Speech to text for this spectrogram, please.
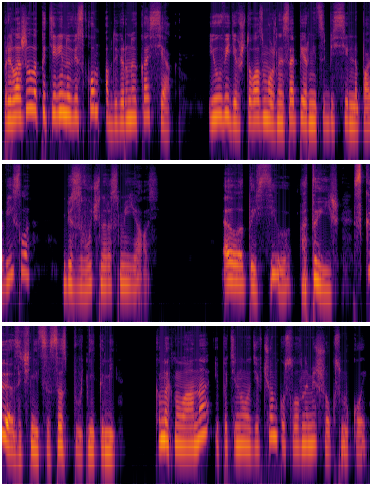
приложила Катерину виском об дверной косяк и, увидев, что возможная соперница бессильно повисла, беззвучно рассмеялась. «А вот и все, а ты ишь, сказочница со спутниками!» Кмыкнула она и потянула девчонку, словно мешок с мукой.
